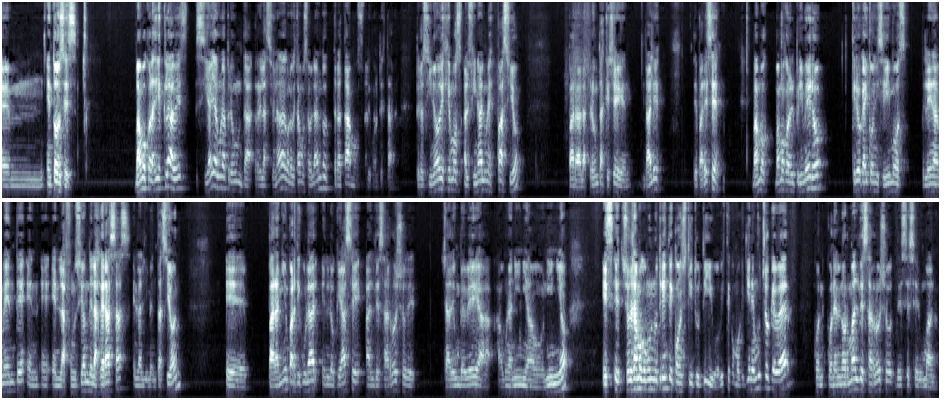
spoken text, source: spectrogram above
entonces, vamos con las 10 claves. Si hay alguna pregunta relacionada con lo que estamos hablando, tratamos de contestar. Pero si no, dejemos al final un espacio para las preguntas que lleguen. Dale, ¿te parece? Vamos, vamos con el primero. Creo que ahí coincidimos plenamente en, la función de las grasas en la alimentación. Eh, para mí en particular, en lo que hace al desarrollo de, ya de un bebé a, una niña o niño, yo lo llamo como un nutriente constitutivo, ¿viste? Como que tiene mucho que ver con, el normal desarrollo de ese ser humano.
